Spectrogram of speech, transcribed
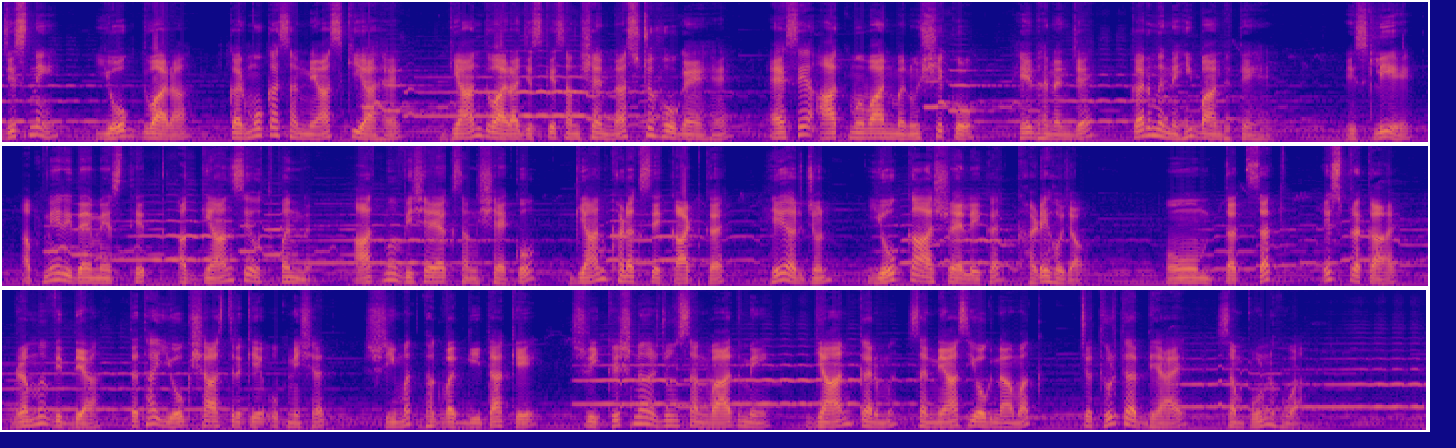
जिसने योग द्वारा कर्मों का संन्यास किया है, ज्ञान द्वारा जिसके संशय नष्ट हो गए हैं, ऐसे आत्मवान मनुष्य को, हे धनंजय, कर्म नहीं बांधते हैं। इसलिए, अपने हृदय में स्थित अज्ञान से उत्पन्न आत्म विषयक संशय को ज्ञान खड़क से काटकर, हे अर्जुन, योग का आश्रय लेकर खड़े हो जाओ। ओम तत्सत, इस प्रकार ब्रह्म विद्या तथा योग शास्त्र के उपनिषद श्रीमद् भगवद गीता के श्री कृष्ण अर्जुन संवाद में ज्ञान कर्म संन्यास योग नामक चतुर्थ अध्याय संपूर्ण हुआ।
